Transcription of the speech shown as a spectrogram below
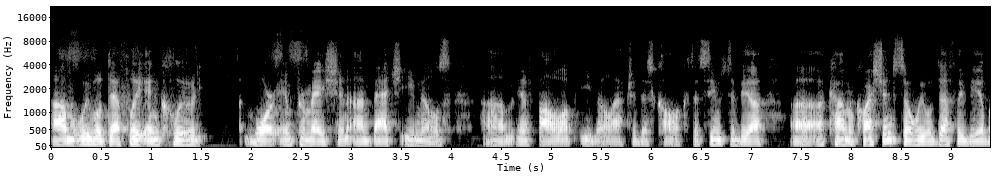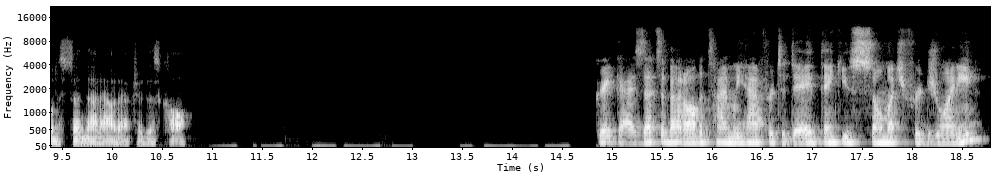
Um, we will definitely include more information on batch emails um, in a follow-up email after this call because it seems to be a, a common question. So we will definitely be able to send that out after this call. Great, guys. That's about all the time we have for today. Thank you so much for joining.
